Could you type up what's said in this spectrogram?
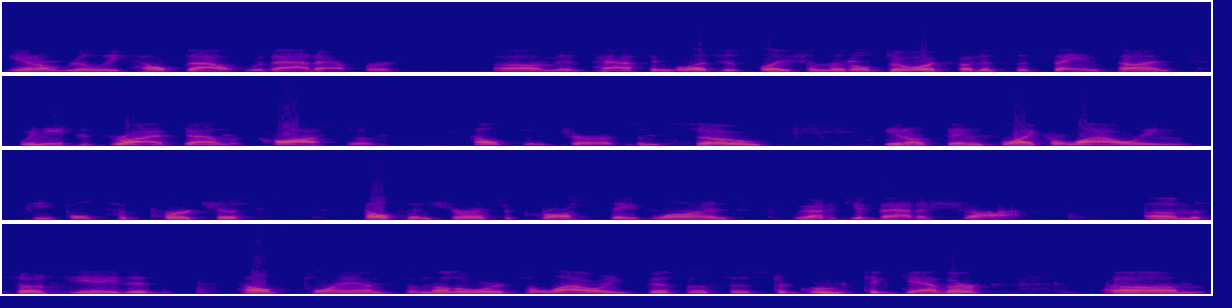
you know really helped out with that effort um, in passing legislation that'll do it. But at the same time, we need to drive down the cost of health insurance. And so, you know, things like allowing people to purchase health insurance across state lines, we ought to give that a shot. Um, associated health plans, in other words, allowing businesses to group together um,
